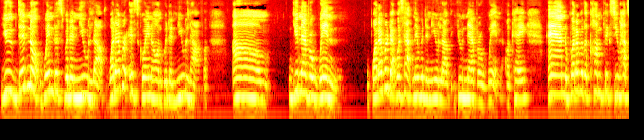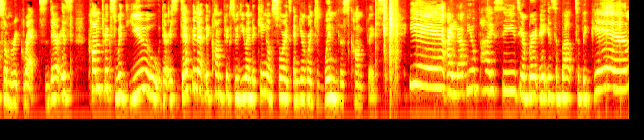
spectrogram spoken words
you did not win this with a new love. Whatever is going on with a new love, um, you never win. Whatever that was happening with a new love, you never win. Okay, and whatever the conflicts, you have some regrets. There is conflicts with you. There is definitely conflicts with you and the King of Swords, and you're going to win this conflicts. Yeah, I love you, Pisces. Your birthday is about to begin.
